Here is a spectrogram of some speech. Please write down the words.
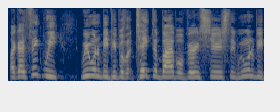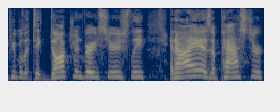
Like, I think we, we want to be people that take the Bible very seriously. We want to be people that take doctrine very seriously. And I, as a pastor,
